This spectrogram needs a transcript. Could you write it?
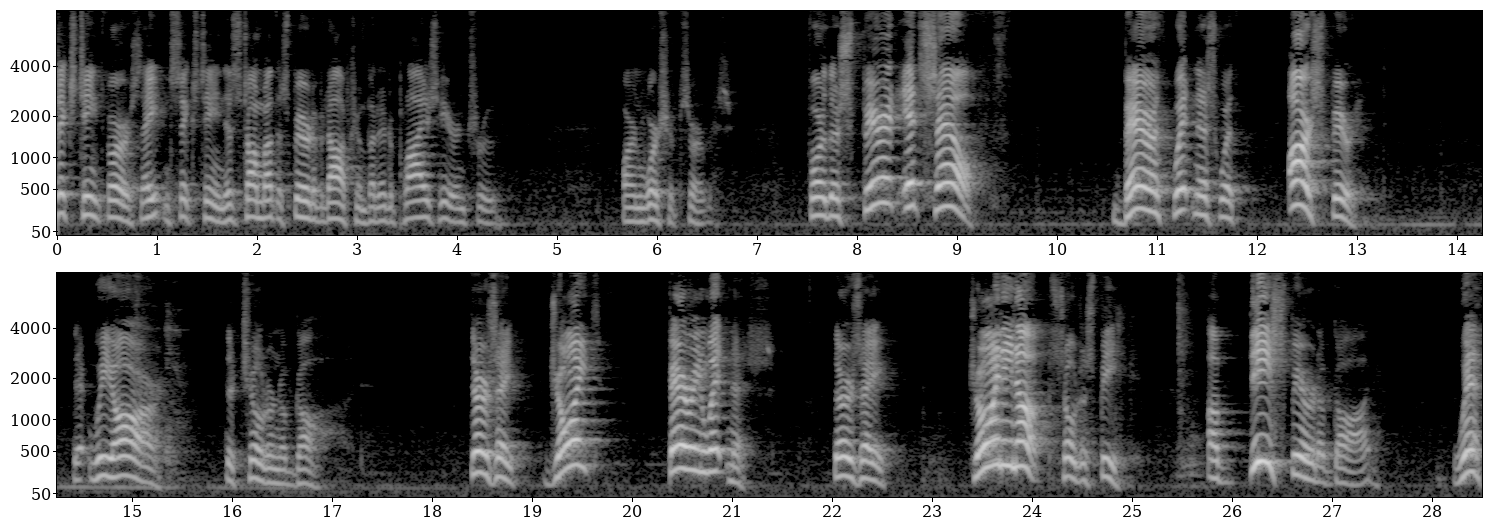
16th verse, 8 and 16. This is talking about the spirit of adoption, but it applies here in truth or in worship service. For the Spirit itself beareth witness with our spirit that we are the children of God. There's a joint bearing witness, there's a joining up, so to speak, of the Spirit of God with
